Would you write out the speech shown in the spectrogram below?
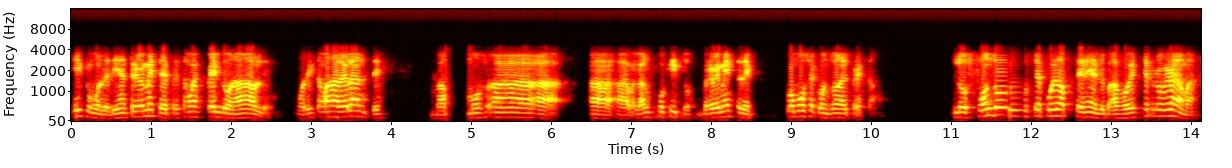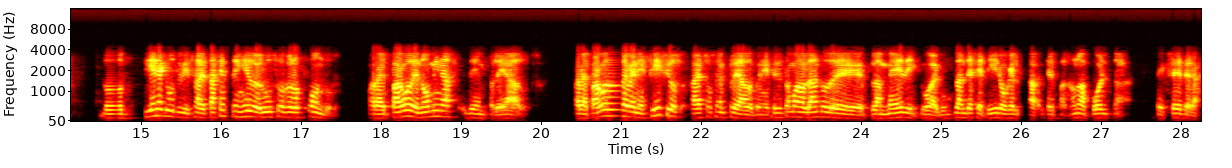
Y como les dije anteriormente, el préstamo es perdonable. Ahorita más adelante vamos a, hablar un poquito brevemente de cómo se condona el préstamo. Los fondos que usted pueda obtener bajo este programa los tiene que utilizar, está restringido el uso de los fondos para el pago de nóminas de empleados, para el pago de beneficios a esos empleados. Beneficios estamos hablando de plan médico, algún plan de retiro que el, que el patrón aporta, etcétera.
